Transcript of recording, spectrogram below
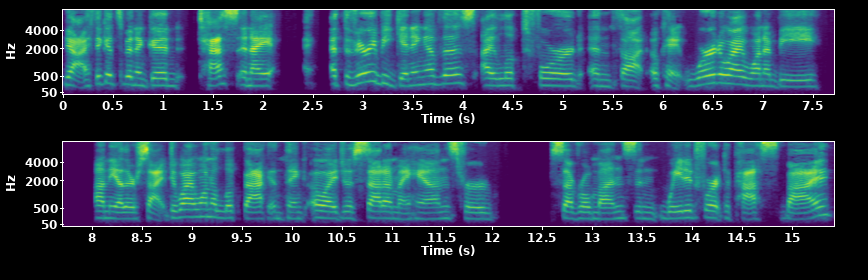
yeah i think it's been a good test. And i at the very beginning of this, I looked forward and thought, okay, where do I want to be on the other side? Do I want to look back and think, oh, I just sat on my hands for several months and waited for it to pass by?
